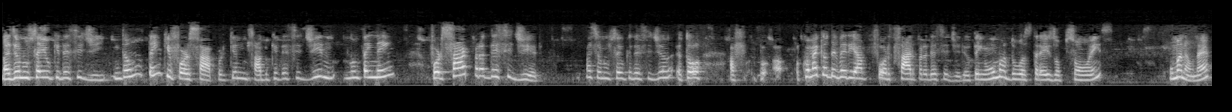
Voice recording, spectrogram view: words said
mas eu não sei o que decidir. Então não tem que forçar, porque não sabe o que decidir, não tem nem forçar para decidir. Mas eu não sei o que decidir, eu tô como é que eu deveria forçar para decidir? Eu tenho uma, duas, três opções. Uma não, né?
